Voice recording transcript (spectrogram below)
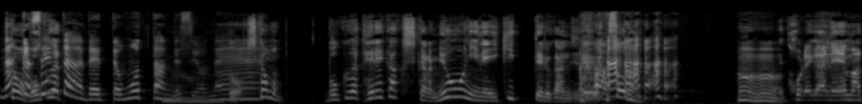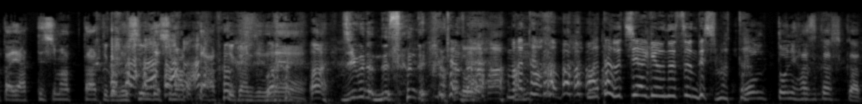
なんか僕がセンターでって思ったんですよね。しかも、僕が照れ隠しから妙にね、生きってる感じで、あ、そうなの うんうん。これがね、またやってしまったっていうか、盗んでしまったっていう感じでね、あ、自分で盗んでしまった。また、また打ち上げを盗んでしまった。本当に恥ずかしかっ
